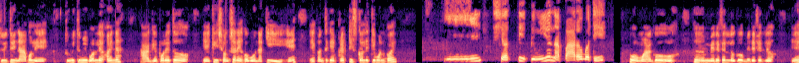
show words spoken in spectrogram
তুই তুই না বলে তুমি তুমি বললে হয় না? আগে পরে তো একই সংসারে হব নাকি হ্যাঁ? এখন থেকে প্র্যাকটিস করলে কেমন হয়? সত্যি তুমিও না পারো বটে। ও মা গো মেরে ফেলল গো মেরে ফেলল এ,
